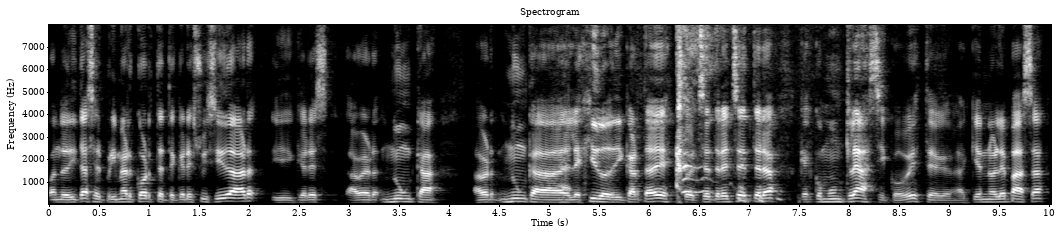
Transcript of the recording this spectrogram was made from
cuando editas el primer corte te querés suicidar y querés haber nunca haber nunca elegido dedicarte a esto, etcétera, etcétera, que es como un clásico, ¿viste? A quien no le pasa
